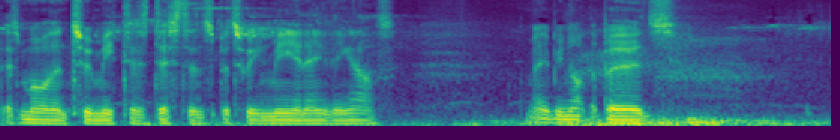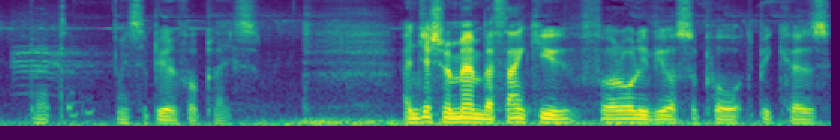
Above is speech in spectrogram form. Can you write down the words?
There's more than two meters distance between me and anything else. Maybe not the birds, but it's a beautiful place. And just remember, thank you for all of your support because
